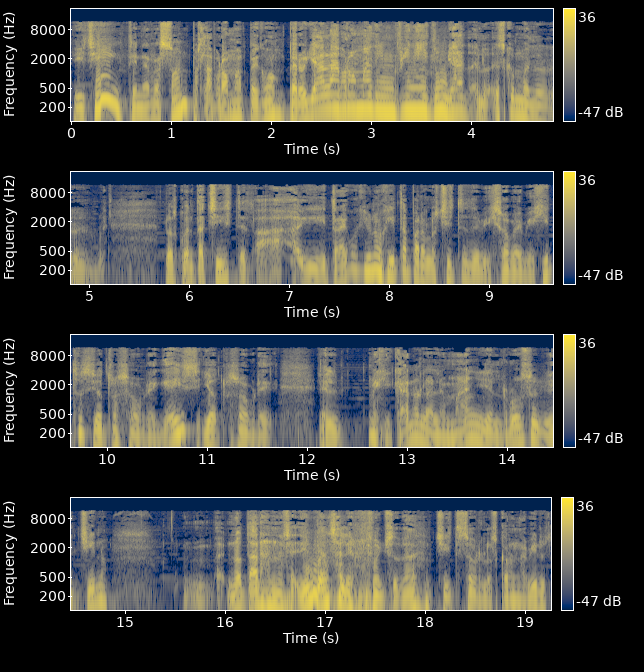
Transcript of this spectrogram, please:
Y sí, tiene razón, pues la broma pegó, pero ya la broma de infinitum, ya es como los cuentachistes. Ah, y traigo aquí una hojita para los chistes de, sobre viejitos y otros sobre gays y otros sobre el mexicano, el alemán y el ruso y el chino. No tardan, ya salieron muchos chistes sobre los coronavirus.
